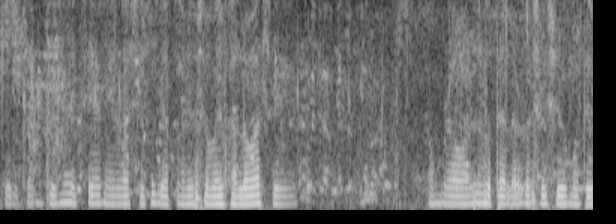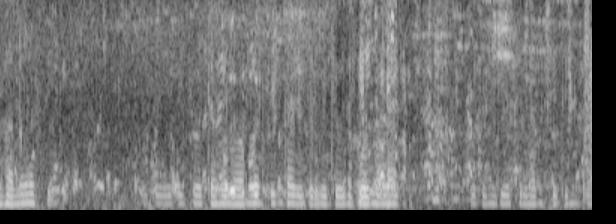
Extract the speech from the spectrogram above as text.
ওয়েলকাম টু মাই চ্যানেল। আশা করি আপনারা সবাই ভালো আছে আমরা আল্লাহ তাল্লাহর রসের মধ্যে ভালো আছি। ভিডিওটা হলো আমার তিন তারিখের ভিডিও যে বইমেলা যেদিন গিয়েছিলাম সেদিনটা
